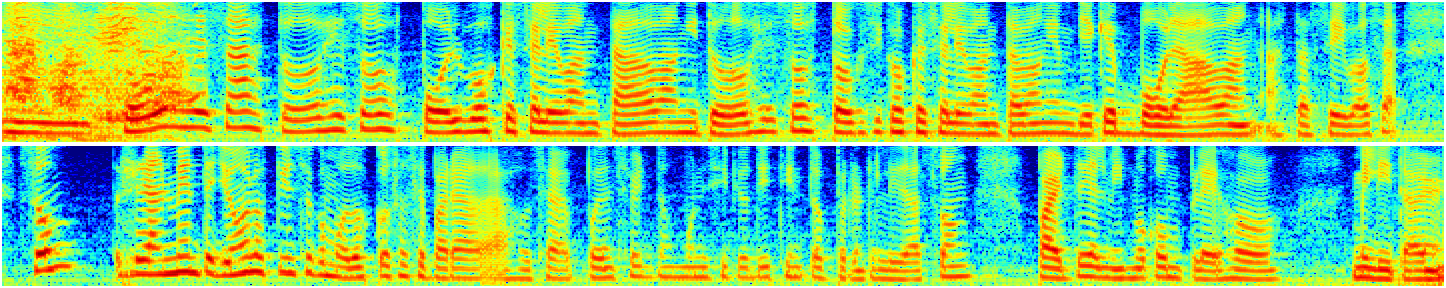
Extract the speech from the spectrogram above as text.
y todas esas, todos esos polvos que se levantaban y todos esos tóxicos que se levantaban en Vieques volaban hasta Ceiba. O sea, son realmente, yo no los pienso como dos cosas separadas. O sea, pueden ser dos municipios distintos, pero en realidad son parte del mismo complejo militar.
